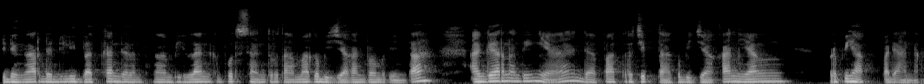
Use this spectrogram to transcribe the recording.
didengar dan dilibatkan dalam pengambilan keputusan terutama kebijakan pemerintah agar nantinya dapat tercipta kebijakan yang berpihak pada anak.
